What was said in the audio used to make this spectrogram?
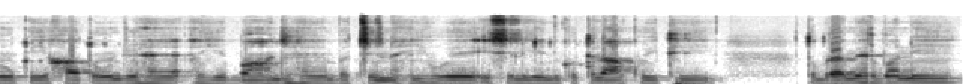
دوں کہ یہ خاتون جو ہیں، یہ بانج ہیں، بچے نہیں ہوئے، اسی لیے ان کو طلاق ہوئی تھی۔ تو برائے مہربانی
